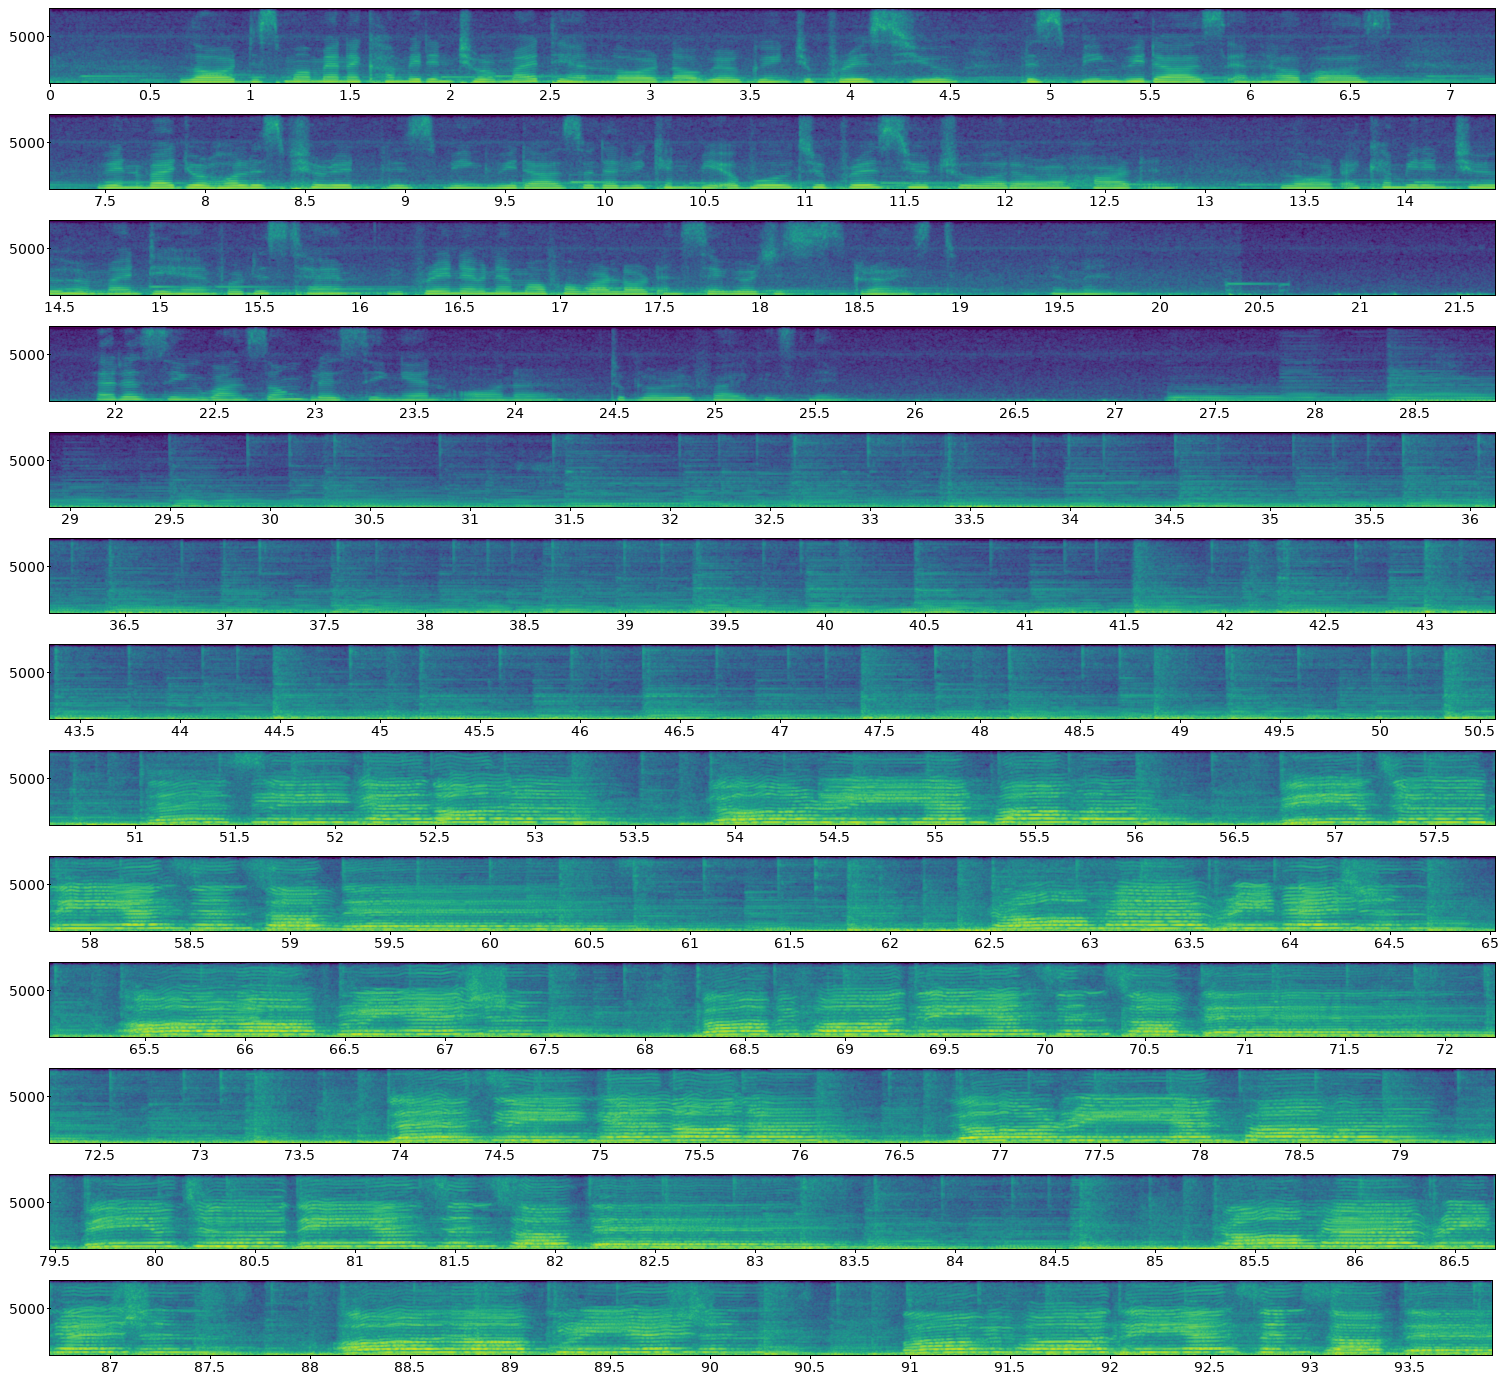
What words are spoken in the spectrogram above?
Lord, this moment I commit into your mighty hand, Lord. Now we are going to praise you. Please be with us and help us. We invite your Holy Spirit, please be with us so that we can be able to praise you throughout our heart. And Lord, I commit into your mighty hand for this time. We pray in the name of our Lord and Savior Jesus Christ. Amen. Let us sing one song, blessing and honor, to glorify his name. Before the Ancient of Days. Blessing and honor, glory and power be unto the Ancient of Days. From every nation, all of creation, bow before the Ancient of Days.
